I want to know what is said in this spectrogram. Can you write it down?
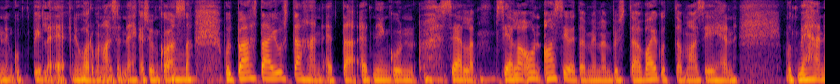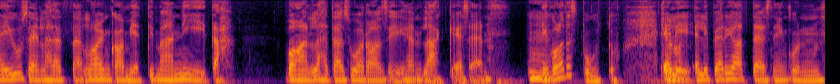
niin kuin pille, niin hormonaalisen ehkäisyn kanssa. Mm. Mutta päästään just tähän, että, että niin kuin siellä, siellä on asioita, millä me pystytään vaikuttamaan siihen, mutta mehän ei usein lähdetä lainkaan miettimään niitä, vaan lähdetään suoraan siihen lääkkeeseen. Mm. Niin kuin ollaan tästä puhuttu. Eli, eli periaatteessa niin kuin,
